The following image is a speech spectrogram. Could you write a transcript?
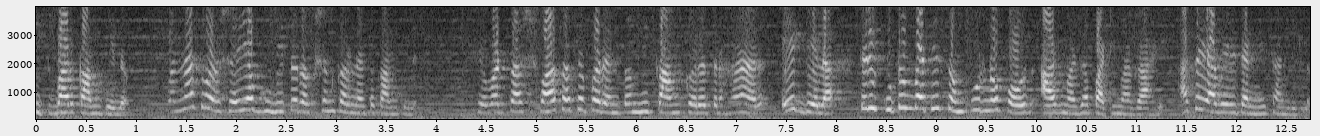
इतबार काम केलं. पन्नास वर्ष या भूमीचं रक्षण करण्याचं काम केलं. शेवटचा श्वास असेपर्यंत मी काम करत राहणार एक गेला तरी कुटुंबाची संपूर्ण फौज आज माझ्या पाठीमागे आहे असं यावेळी त्यांनी सांगितलं.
